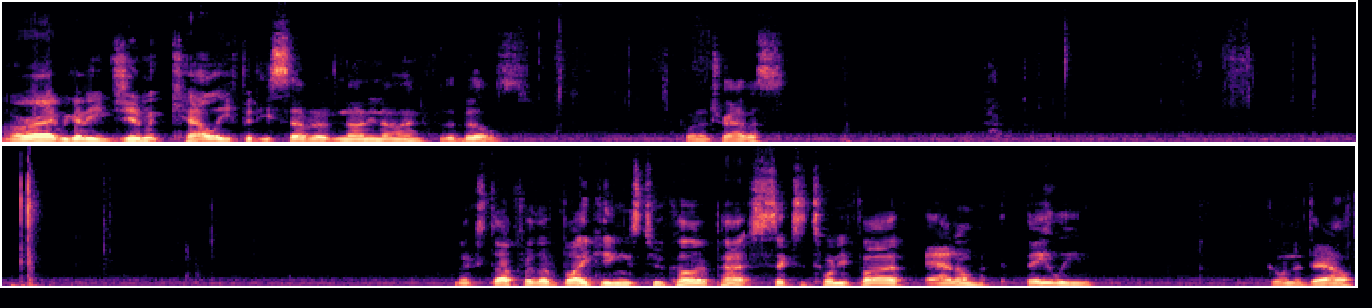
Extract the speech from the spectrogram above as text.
All right, we got a Jim Kelly, 57 of 99 for the Bills. Going to Travis. Next up for the Vikings, two color patch, 6 of 25, Adam Thielen. Going to Dow.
